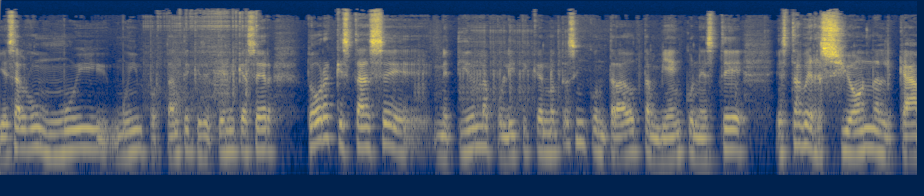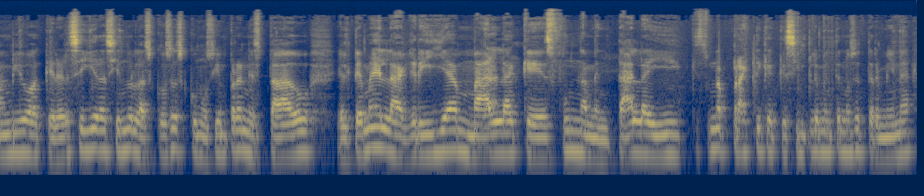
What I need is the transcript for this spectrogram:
y es algo muy, muy importante que se tiene que hacer. Tú ahora que estás eh, metido en la política, ¿no te has encontrado también con este, esta aversión al cambio, a querer seguir haciendo las cosas como siempre han estado? El tema de la grilla mala que es fundamental ahí, que es una práctica que simplemente no se termina.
